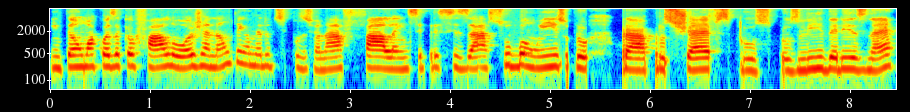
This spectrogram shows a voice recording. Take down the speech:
Então, uma coisa que eu falo hoje é não tenham medo de se posicionar, falem, se precisar, subam isso para os chefes, para os líderes, né?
